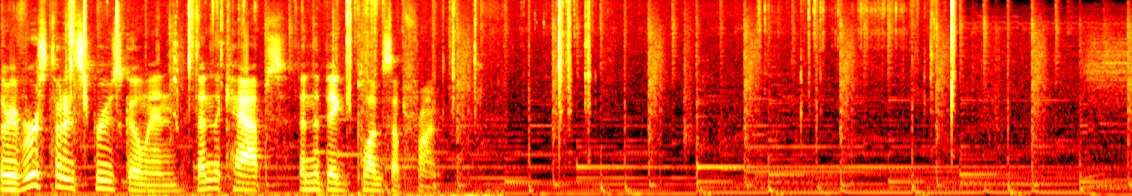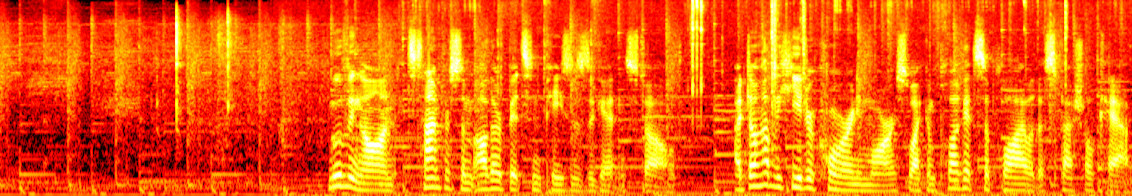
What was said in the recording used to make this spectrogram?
The reverse threaded screws go in, then the caps, then the big plugs up front. Moving on, it's time for some other bits and pieces to get installed. I don't have a heater core anymore, so I can plug its supply with a special cap.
